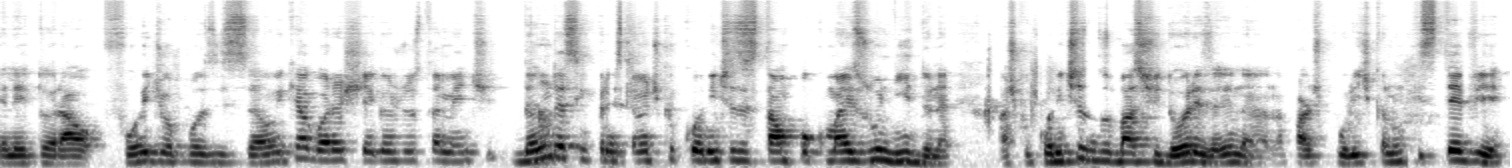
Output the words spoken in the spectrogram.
eleitoral foi de oposição e que agora chega justamente dando essa impressão de que o Corinthians está um pouco mais unido, né? Acho que o Corinthians dos bastidores ali na, na parte política nunca esteve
